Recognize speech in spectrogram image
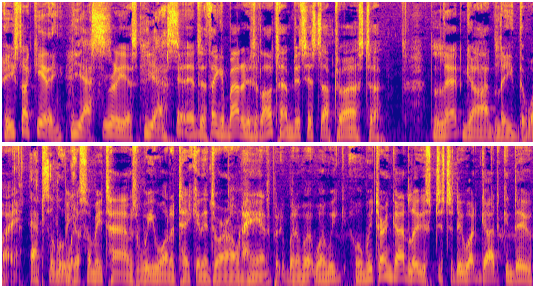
he's not kidding. Yes. He really is. Yes. And to think about it is a lot of times it's just up to us to let God lead the way. Absolutely. Because so many times we want to take it into our own hands, but, but when we when we turn God loose just to do what God can do,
